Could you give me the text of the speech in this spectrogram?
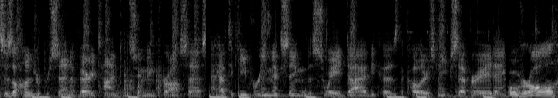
This is 100% a very time consuming process. I have to keep remixing the suede dye because the colors keep separating. Overall,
